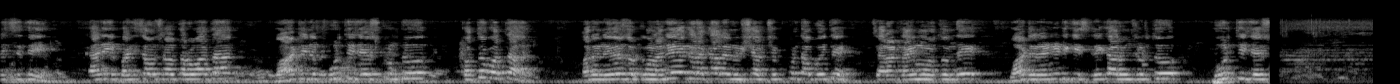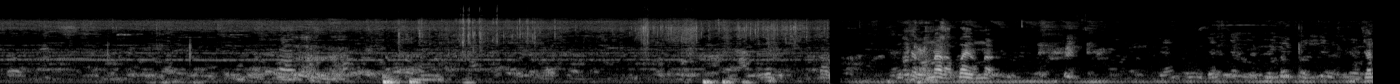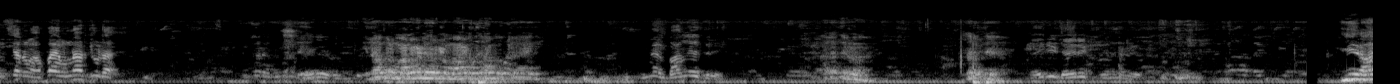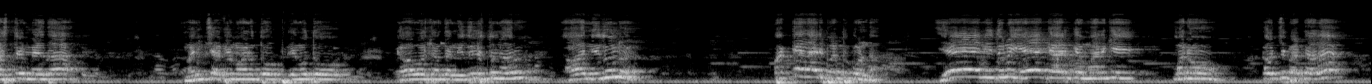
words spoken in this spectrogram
పరిస్థితి. కానీ పది సంవత్సరాల తర్వాత వాటిని పూర్తి చేసుకుంటూ కొత్త కొత్త మన నియోజకవర్గంలో అనేక రకాలైన విషయాలు చెప్పుకుంటా పోతే చాలా టైం అవుతుంది. వాటినన్నిటికీ శ్రీకారం చుడుతూ పూర్తి చేసు ఉన్నాడు అబ్బాయి ఉన్నాడు. జనసేన అబ్బాయి ఉన్నాడు ఈ రాష్ట్రం మీద మంచి అభిమానంతో ప్రేమతో కావాల్సినంత నిధులు ఇస్తున్నారు. ఆ నిధులను పక్కదారి పట్టకుండా ఏ నిధులు ఏ కార్యక్రమానికి మనం ఖర్చు పెట్టాలా?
